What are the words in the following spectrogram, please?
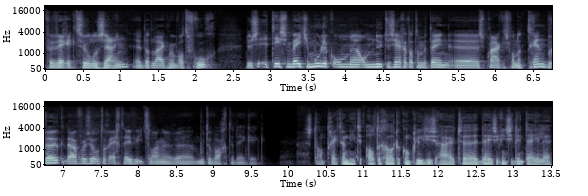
verwerkt zullen zijn. Uh, dat lijkt me wat vroeg. Dus het is een beetje moeilijk om, uh, om nu te zeggen dat er meteen uh, sprake is van een trendbreuk. Daarvoor zullen we toch echt even iets langer moeten wachten, denk ik. Stan trekt er niet al te grote conclusies uit deze incidentele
